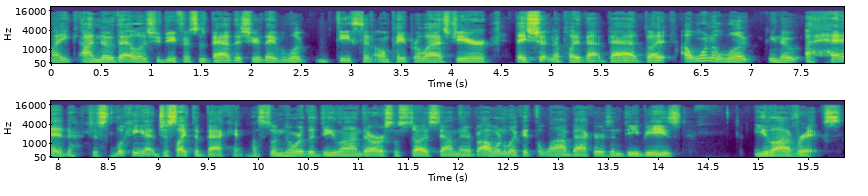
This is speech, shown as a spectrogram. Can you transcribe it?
Like I know the LSU defense was bad this year. They've looked decent on paper last year. They shouldn't have played that bad, but I want to look, you know, ahead. Just looking at just like the back end. Let's ignore the D line. There are some studs down there, but I want to look at the linebackers and DBs Eli Ricks,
